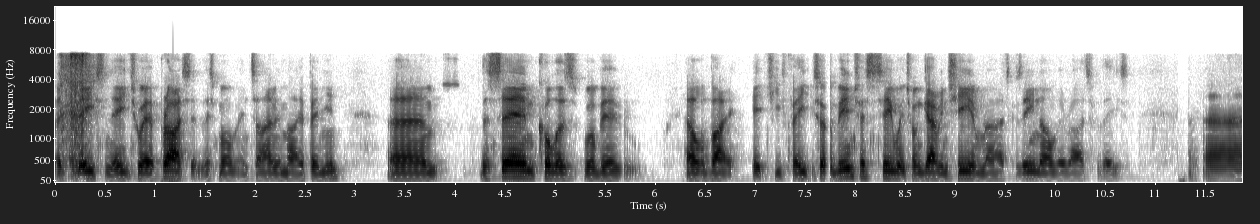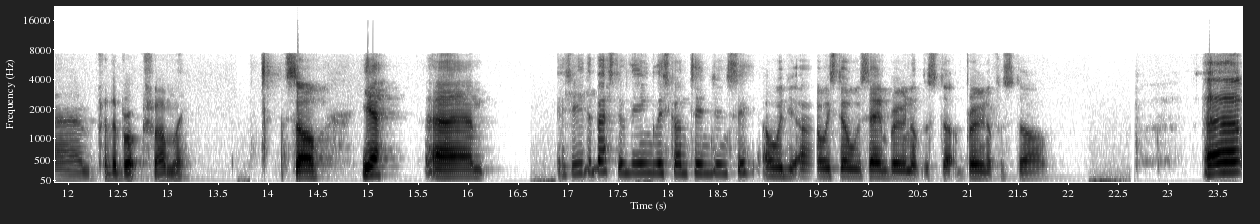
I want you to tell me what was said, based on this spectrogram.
a decent each way price at this moment in time, in my opinion. Um, the same colours will be held by Itchy Feet, so it'll be interesting to see which one Gavin Sheehan rides because he normally rides for these um, for the Brooks family. So yeah, um, is he the best of the English contingency, or would you, are we still saying brewing up the st- up storm? Uh,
